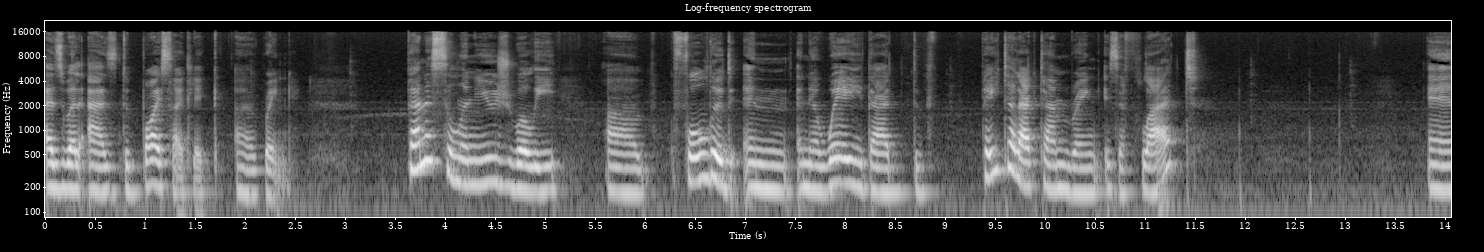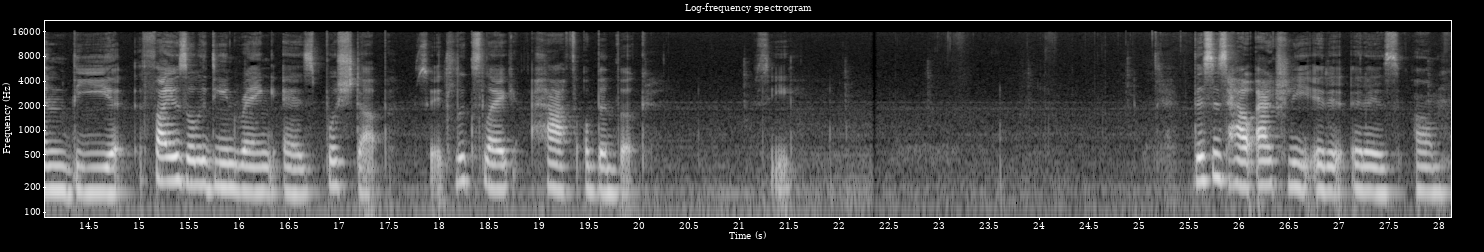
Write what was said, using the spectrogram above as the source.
As well as the bicyclic uh, ring. Penicillin usually uh, folded in, in a way that the beta-lactam ring is a flat and the thiazolidine ring is pushed up. So it looks like half a bimbook. See? This is how actually it, it is um,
